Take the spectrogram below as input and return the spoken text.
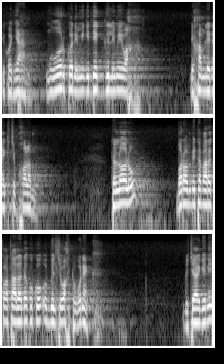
di ko ñaan mu wóor ko ne mi ngi dégg li muy wax di xam li nekk ci xolam te loolu borom bi tabaraka wa taala da ko ko ubbil ci waxtu wu nekk du caagi ni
